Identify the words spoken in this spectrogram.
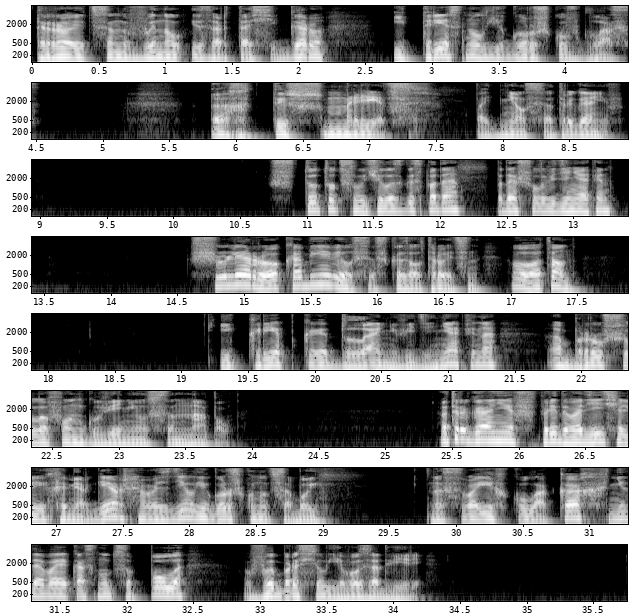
Троицын вынул изо рта сигару и треснул Егорушку в глаз. «Ах ты ж мрец!» — поднялся Отрыганев. «Что тут случилось, господа?» — подошел Веденяпин. «Шулерок объявился», — сказал Троицын. «Вот он». И крепкая длань в виде Няпина обрушила фон Гувениуса на пол. Отрыганев, предводитель и хамергер, воздел Егорушку над собой. На своих кулаках, не давая коснуться пола, выбросил его за двери.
